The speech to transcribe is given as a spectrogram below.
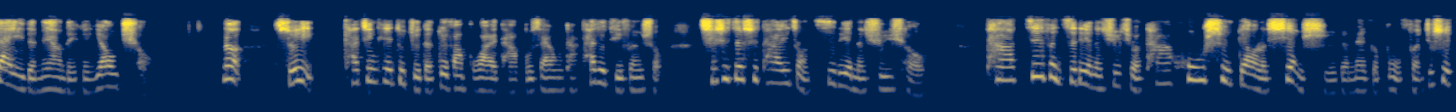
在意的那样的一个要求。那所以。他今天就觉得对方不爱他，不在乎他，他就提分手。其实这是他一种自恋的需求，他这份自恋的需求，他忽视掉了现实的那个部分，就是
